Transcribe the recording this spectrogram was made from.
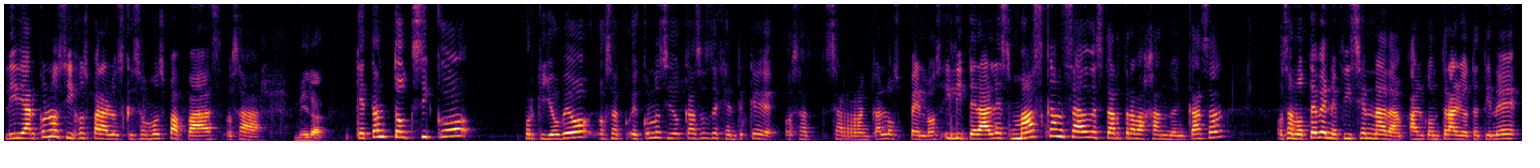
lidiar con los hijos para los que somos papás, o sea, Mira, ¿qué tan tóxico? Porque yo veo, o sea, he conocido casos de gente que, o sea, se arrancan los pelos y literal es más cansado de estar trabajando en casa. O sea, no te beneficia en nada, al contrario, te tiene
